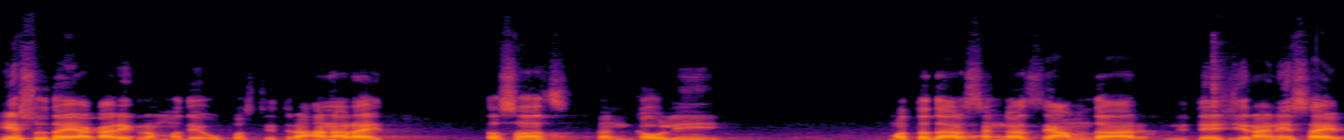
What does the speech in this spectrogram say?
हे सुद्धा या कार्यक्रमामध्ये उपस्थित राहणार आहेत. तसंच कणकवली मतदारसंघाचे आमदार नितेशजी राणे साहेब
